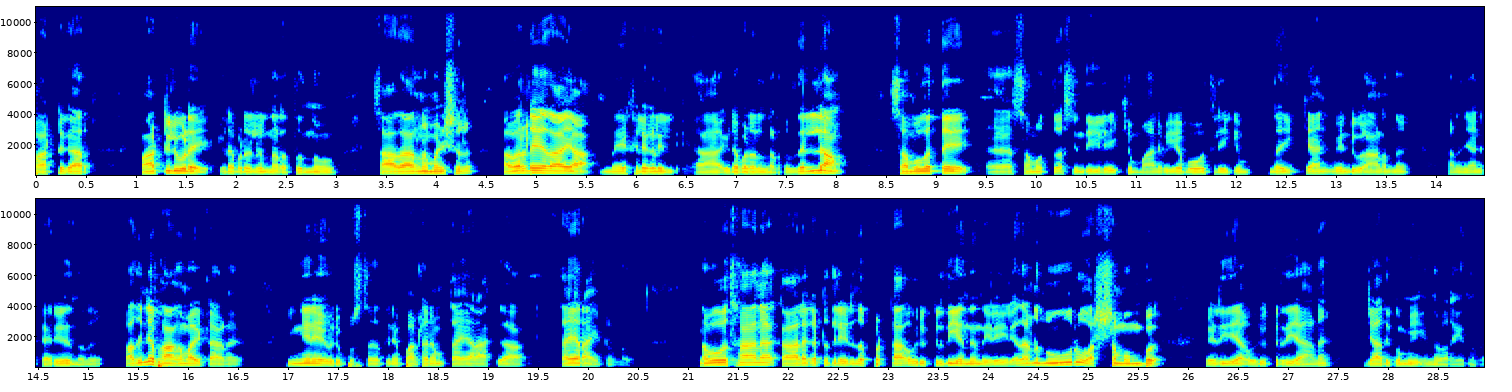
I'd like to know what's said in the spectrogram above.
പാട്ടുകാർ പാട്ടിലൂടെ ഇടപെടലുകൾ നടത്തുന്നു സാധാരണ മനുഷ്യർ അവരുടേതായ മേഖലകളിൽ ഇടപെടൽ നടത്തുന്നു. ഇതെല്ലാം സമൂഹത്തെ സമത്വ ചിന്തയിലേക്കും മാനവിക ബോധത്തിലേക്കും നയിക്കാൻ വേണ്ടിയാണെന്ന് ആണ് ഞാൻ കരുതുന്നത്. അപ്പം അതിന്റെ ഭാഗമായിട്ടാണ് ഇങ്ങനെ ഒരു പുസ്തകത്തിന് പഠനം തയ്യാറാക്കുക തയ്യാറായിട്ടുള്ളത്. നവോത്ഥാന കാലഘട്ടത്തിൽ എഴുതപ്പെട്ട ഒരു കൃതി എന്ന നിലയിൽ ഏതാണ്ട് നൂറ് വർഷം മുമ്പ് എഴുതിയ ഒരു കൃതിയാണ് ജാതികുമ്മി എന്ന് പറയുന്നത്.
